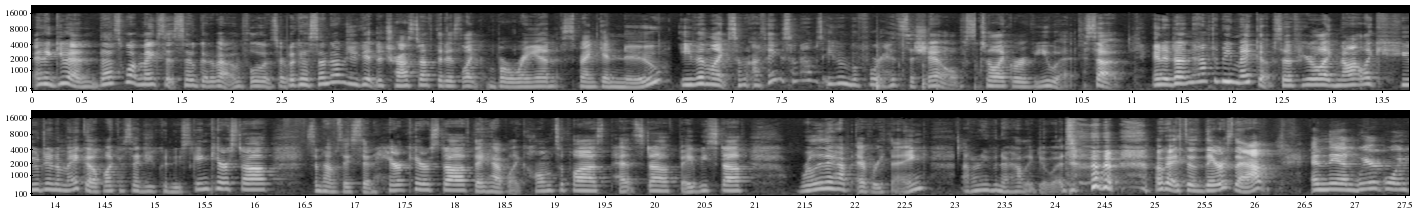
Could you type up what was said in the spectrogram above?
And again, that's what makes it so good about Influenster because sometimes you get to try stuff that is like brand spanking new. Even like some, I think sometimes even before it hits the shelves to like review it. So, and it doesn't have to be makeup. So if you're like not like huge into makeup, like I said, you can do skincare stuff. Sometimes they send hair care stuff. They have like home supplies, pet stuff, baby stuff. Really, they have everything. I don't even know how they do it. okay, so there's that. And then we're going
